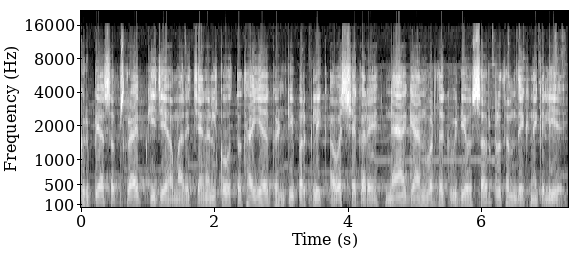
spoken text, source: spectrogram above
कृपया सब्सक्राइब कीजिए हमारे चैनल को तथा यह घंटी पर क्लिक अवश्य करें। नया ज्ञानवर्धक वीडियो सर्वप्रथम देखने के लिए।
